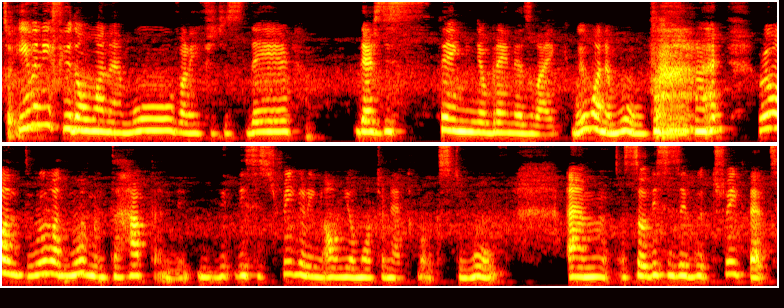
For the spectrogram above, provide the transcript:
So even if you don't want to move or if you're just there there's this thing in your brain that's like we want to move right? We want we want movement to happen. This is triggering all your motor networks to move um, so this is a good trick that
